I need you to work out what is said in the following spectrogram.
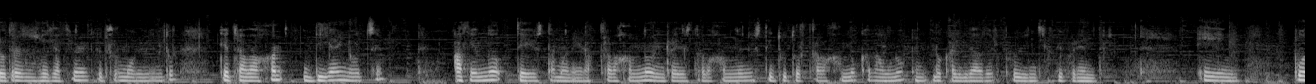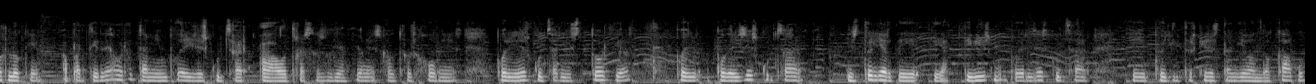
otras asociaciones, de otros movimientos que trabajan día y noche haciendo de esta manera, trabajando en redes, trabajando en institutos, trabajando cada uno en localidades, provincias diferentes. Eh, por lo que a partir de ahora también podréis escuchar a otras asociaciones, a otros jóvenes, podréis escuchar historias, podréis escuchar historias de, activismo, podréis escuchar eh, proyectos que se están llevando a cabo.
